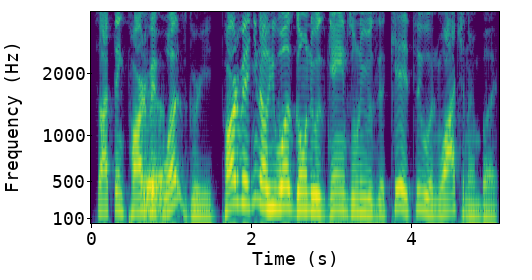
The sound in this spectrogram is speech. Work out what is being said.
So I think part of it was greed. Part of it, you know, he was going to his games when he was a kid too and watching them, but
